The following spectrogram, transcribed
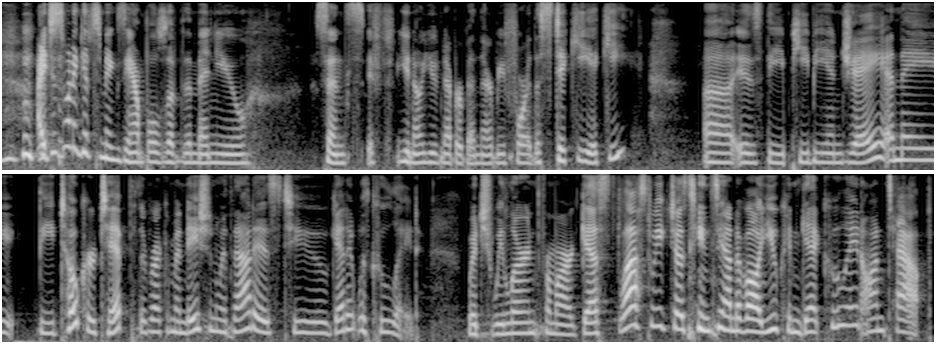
I just want to give some examples of the menu since if you know you've never been there before. The sticky icky uh, is the PB and J, and they the toker tip. The recommendation with that is to get it with Kool Aid, which we learned from our guest last week, Justine Sandoval. You can get Kool Aid on tap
